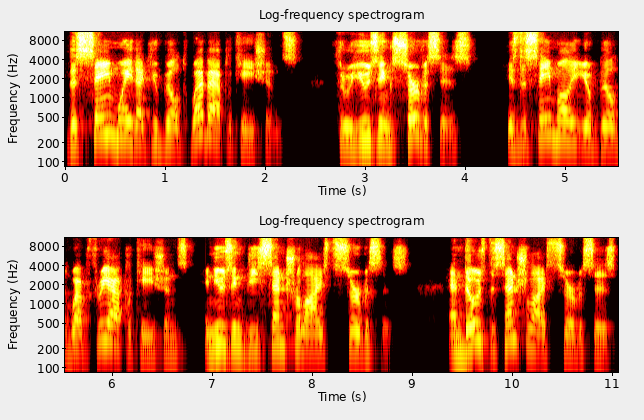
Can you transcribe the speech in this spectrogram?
the same way that you build web applications through using services is the same way you build Web3 applications in using decentralized services. And those decentralized services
